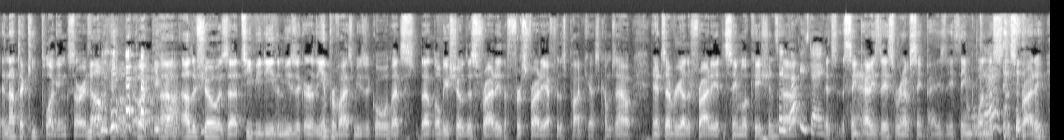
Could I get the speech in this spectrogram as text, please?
And not to keep plugging, sorry. No, no, no, But no. uh, other show is uh, TBD, the music or the improvised musical. That's that, there'll be a show this Friday, the first Friday after this podcast comes out, and it's every other Friday at the same location. St. Uh, Patty's Day. It's St. Yeah. Patty's Day, so we're gonna have a St. Patty's Day themed one this this Friday.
